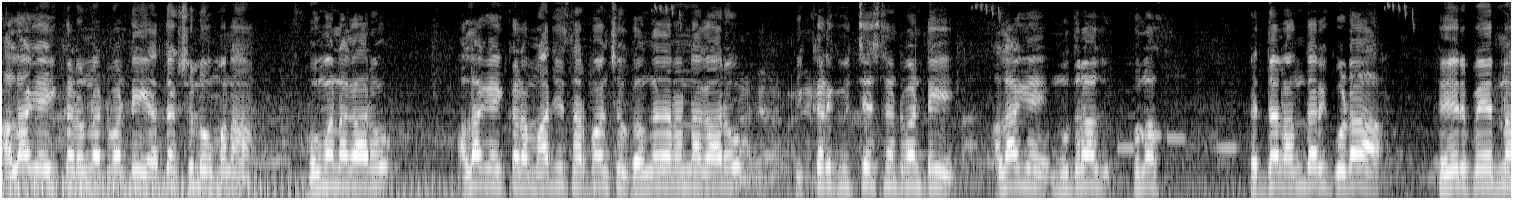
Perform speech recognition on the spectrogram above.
అలాగే ఇక్కడ ఉన్నటువంటి అధ్యక్షులు మన భూమన్న గారు అలాగే ఇక్కడ మాజీ సర్పంచ్ గంగాధరన్న గారు ఇక్కడికి విచ్చేసినటువంటి అలాగే ముద్రాజు కుల పెద్దలందరికీ కూడా పేరు పేరున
